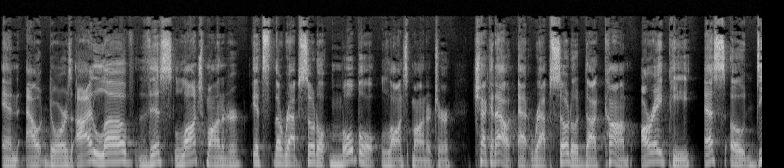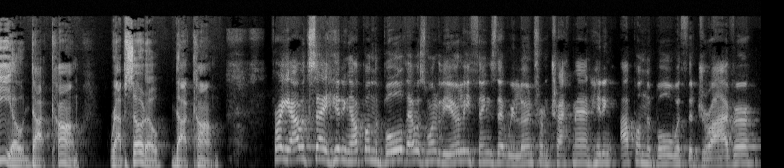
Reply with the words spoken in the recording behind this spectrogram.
and outdoors. I love this launch monitor. It's the Rapsodo mobile launch monitor. Check it out at rapsodo.com, R A P S O D O.com, rapsodo.com. Froggy, I would say hitting up on the ball. That was one of the early things that we learned from TrackMan. Hitting up on the ball with the driver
